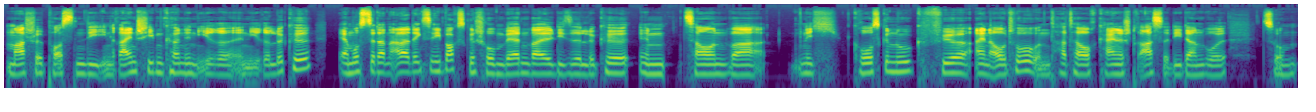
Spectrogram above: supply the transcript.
Marshall-Posten, die ihn reinschieben können in ihre, in ihre Lücke. Er musste dann allerdings in die Box geschoben werden, weil diese Lücke im Zaun war nicht groß genug für ein Auto und hatte auch keine Straße, die dann wohl zum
